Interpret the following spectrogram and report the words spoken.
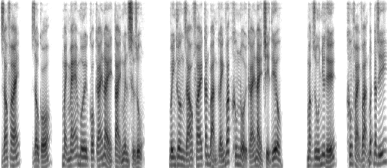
giáo phái, giàu có, mạnh mẽ mới có cái này tài nguyên sử dụng. Bình thường giáo phái căn bản gánh vác không nổi cái này chỉ tiêu. Mặc dù như thế, không phải vạn bất đắc dĩ,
